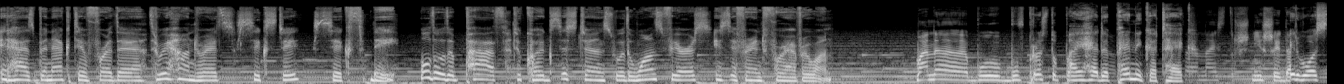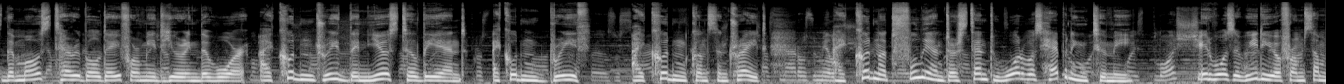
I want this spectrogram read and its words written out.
It has been active for the 366th day. Although the path to coexistence with one's fears is different for everyone. У мене був, був приступ I had a panic attack. найстрашніший день. It was the most terrible day for me during the war. I couldn't read the news till the end. I couldn't breathe. I couldn't concentrate. I could not fully understand what was happening to me. It was a video from some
